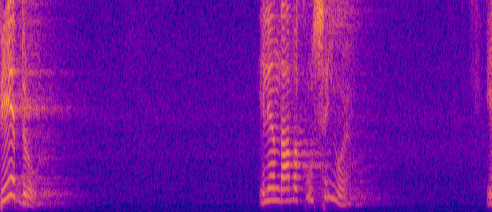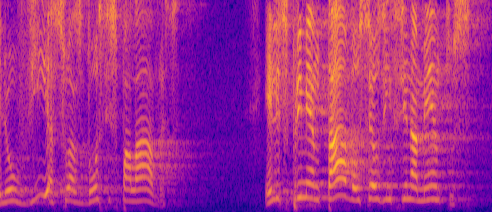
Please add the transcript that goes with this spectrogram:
Pedro, ele andava com o Senhor, ele ouvia as suas doces palavras, ele experimentava os seus ensinamentos,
